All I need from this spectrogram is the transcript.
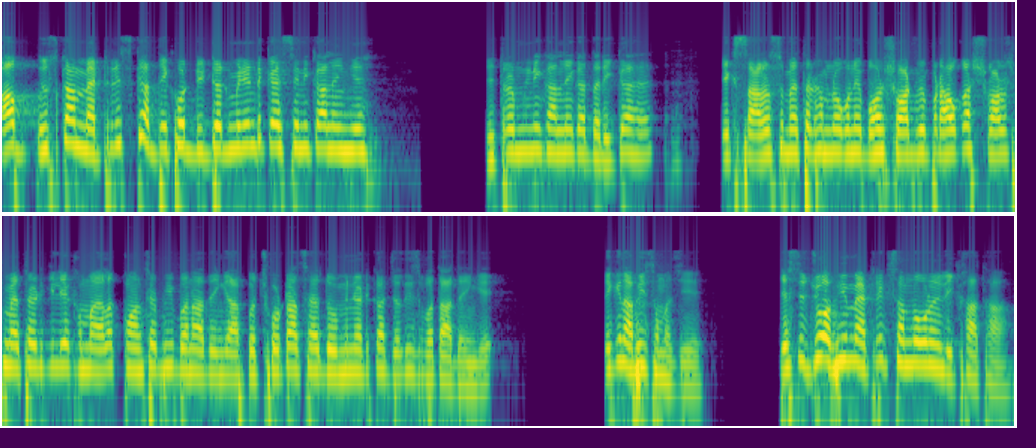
अब उसका मैट्रिक्स का देखो, डिटर्मिनेंट कैसे निकालेंगे? डिटर्मिनेंट निकालने का तरीका है, एक सारस मेथड हम लोगों ने बहुत शॉर्ट में पढ़ा होगा शॉर्ट मेथड के लिए हम अलग कॉन्सेप्ट भी बना देंगे, आपको छोटा सा दो मिनट का, जल्दी से बता देंगे। लेकिन अभी समझिए, जैसे जो अभी मैट्रिक्स हम लोगों ने लिखा था,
